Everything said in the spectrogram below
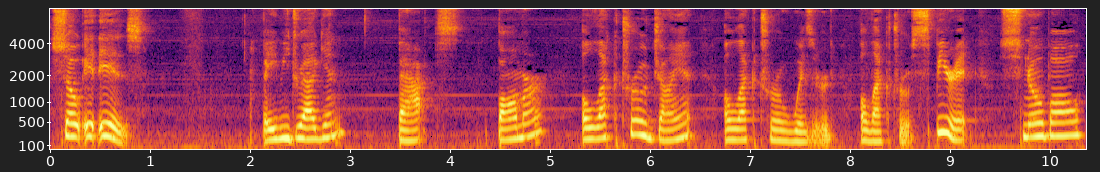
So it is Baby Dragon, Bats, Bomber, Electro Giant, Electro Wizard, Electro Spirit, Snowball,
